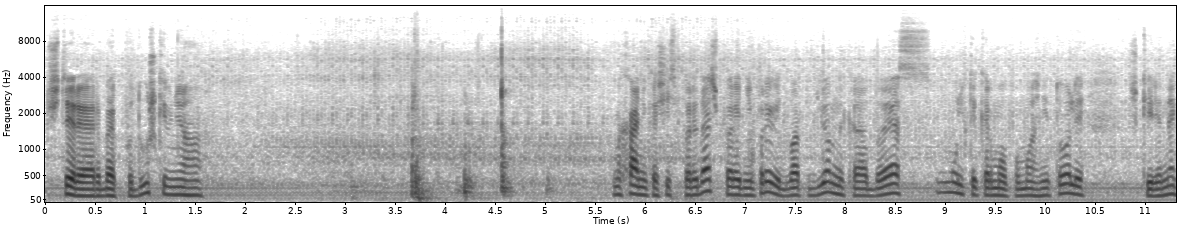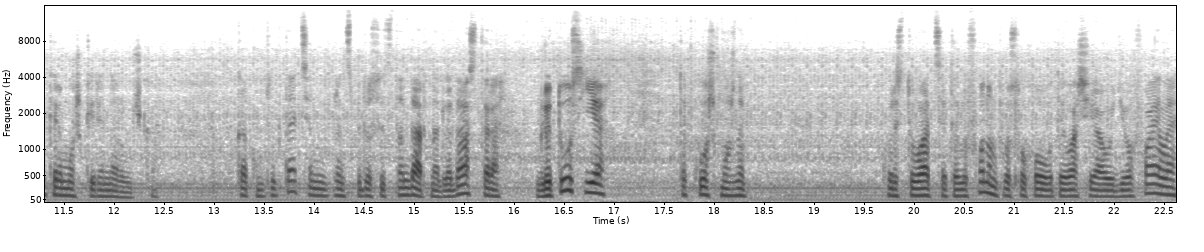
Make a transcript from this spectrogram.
4 airbag подушки в нього. Механіка 6 передач, передній привід, 2 підйомника, АБС, мультикермо по магнітолі, шкіряне кермо, шкіряна ручка. Така комплектація, ну, в принципі, досить стандартна для Дастера. Bluetooth є, також можна користуватися телефоном, прослуховувати ваші аудіофайли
